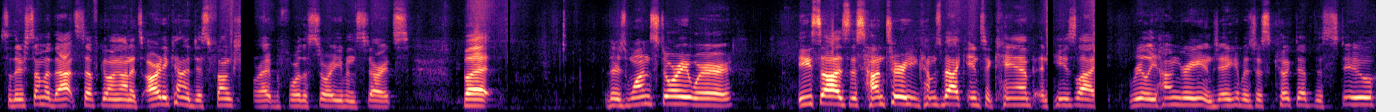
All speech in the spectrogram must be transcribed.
So there's some of that stuff going on. It's already kind of dysfunctional right before the story even starts. But there's one story where Esau is this hunter. He comes back into camp and he's like, really hungry, and Jacob has just cooked up this stew.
